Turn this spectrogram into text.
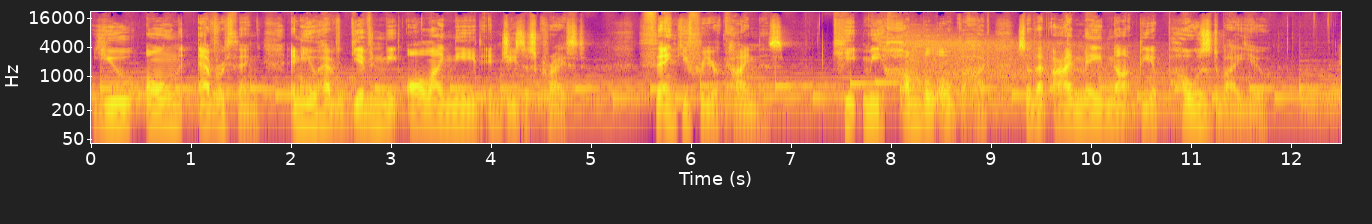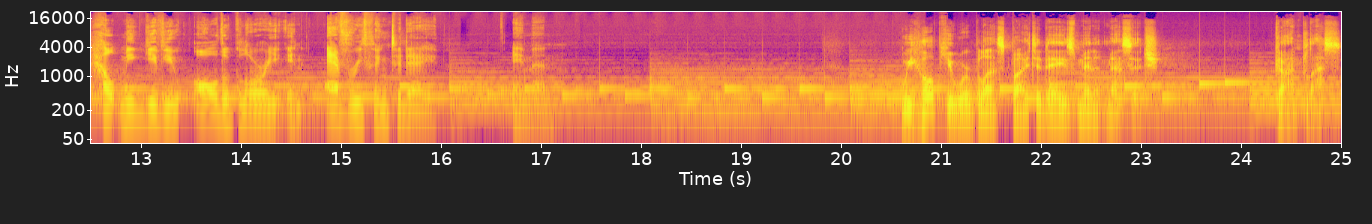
You own everything, and you have given me all I need in Jesus Christ. Thank you for your kindness. Keep me humble, O God, so that I may not be opposed by you. Help me give you all the glory in everything today. Amen. We hope you were blessed by today's Minute Message. God bless.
